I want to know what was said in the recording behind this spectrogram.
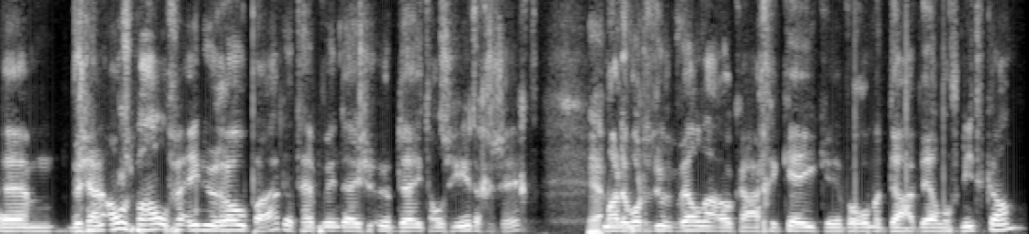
Um, we zijn allesbehalve in Europa. Dat hebben we in deze update al eerder gezegd. Ja. Maar er wordt natuurlijk wel naar elkaar gekeken waarom het daar wel of niet kan.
